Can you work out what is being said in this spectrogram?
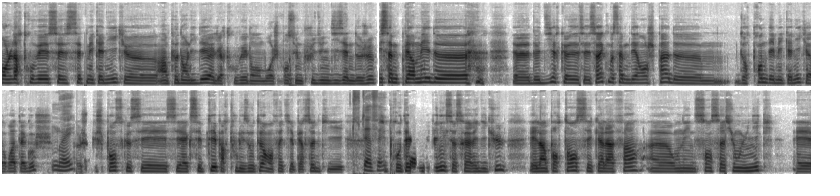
on l'a retrouvé cette mécanique euh, un peu dans l'idée, elle est retrouvée dans, bon, je pense, une plus d'une dizaine de jeux. Et ça me permet de, euh, de dire que c'est vrai que moi, ça me dérange pas de, de reprendre des mécaniques à droite à gauche. Ouais. Euh, je, pense que c'est accepté par tous les auteurs. En fait, il y a personne qui, Tout à fait. qui protège les mécaniques, ça serait ridicule. Et l'important, c'est qu'à la fin, on ait une sensation unique. Et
